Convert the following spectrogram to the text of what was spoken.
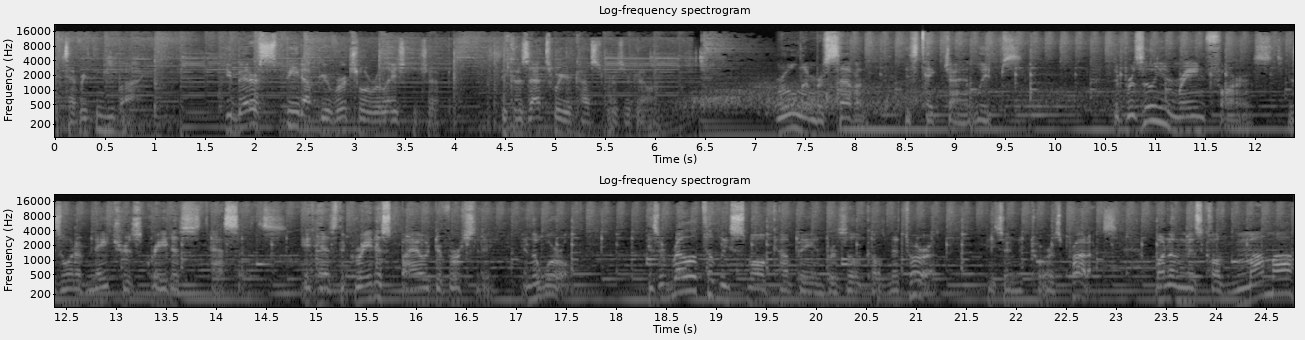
It's everything you buy. You better speed up your virtual relationship because that's where your customers are going. Rule number seven is take giant leaps. The Brazilian rainforest is one of nature's greatest assets. It has the greatest biodiversity in the world. It's a relatively small company in Brazil called Natura. These are Natura's products. One of them is called Mama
